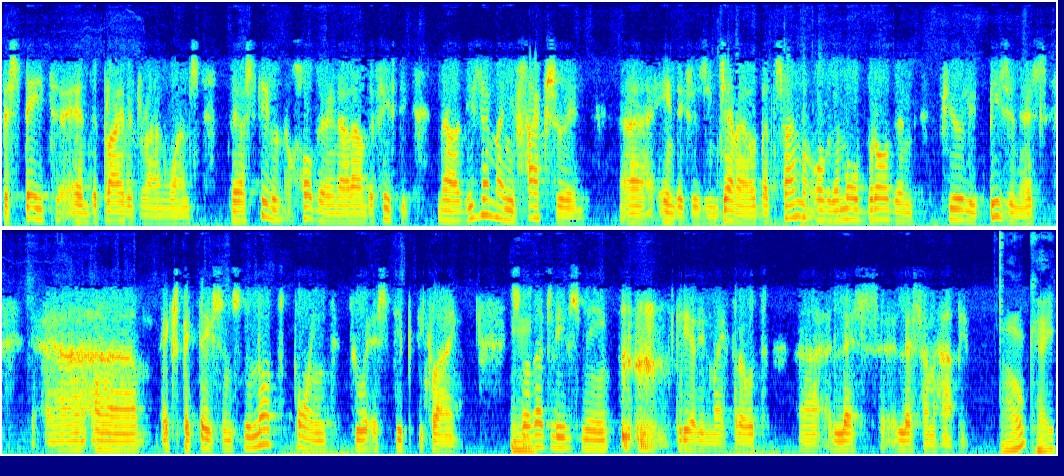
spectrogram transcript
the state and the private run ones, they are still hovering around the 50. Now, these are manufacturing uh, indexes in general, but some of the more broad and purely business uh, uh, expectations do not point to a steep decline. So that leaves me clear in my throat, uh, less less unhappy. Okay.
